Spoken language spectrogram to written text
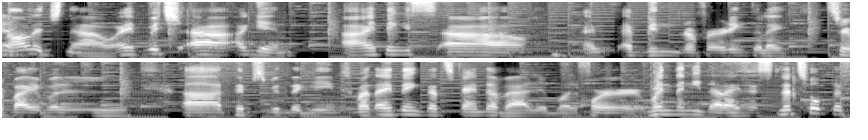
knowledge now, right? Which, uh, again, uh, I think is uh, I've, I've been referring to like survival uh, tips with the games, but I think that's kind of valuable for when the need arises. Let's hope that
